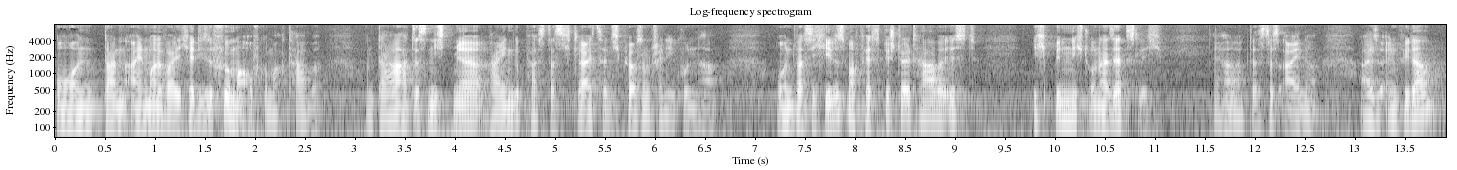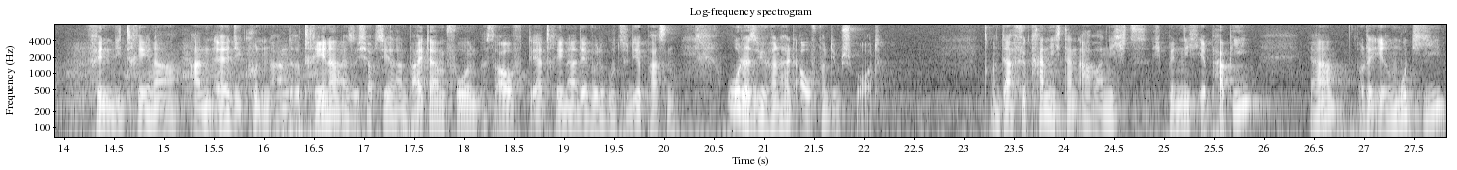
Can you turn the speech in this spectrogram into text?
und dann einmal, weil ich ja diese Firma aufgemacht habe. Und da hat es nicht mehr reingepasst, dass ich gleichzeitig Personal Training Kunden habe. Und was ich jedes Mal festgestellt habe, ist, ich bin nicht unersetzlich. Ja, das ist das eine. Also entweder finden die Trainer, an, äh, die Kunden andere Trainer. Also ich habe sie ja dann weiterempfohlen, pass auf, der Trainer, der würde gut zu dir passen. Oder sie hören halt auf mit dem Sport. Und dafür kann ich dann aber nichts. Ich bin nicht ihr Papi, ja, oder ihre Mutti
